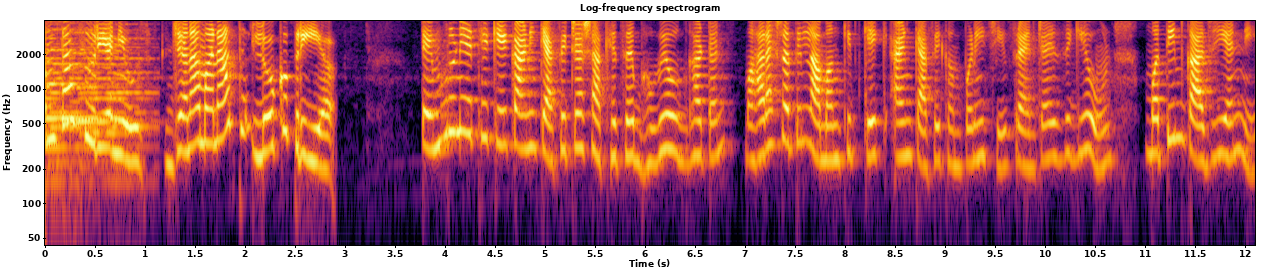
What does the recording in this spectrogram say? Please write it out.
समता सूर्य न्यूज. जनमनात लोकप्रिय. टेंभुर्णी येथे केक आणि कॅफेच्या शाखेचे भव्य उद्घाटन महाराष्ट्रातील नामांकित केक अँड कॅफे कंपनीची फ्रँचायझी घेऊन मतीन काझी यांनी.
